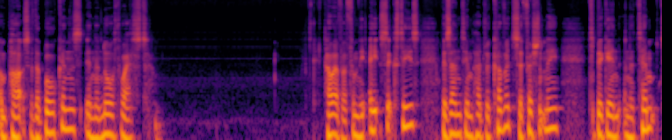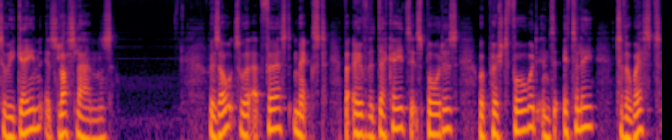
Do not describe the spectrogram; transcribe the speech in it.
and parts of the Balkans in the northwest. However, from the 860s, Byzantium had recovered sufficiently to begin an attempt to regain its lost lands. Results were at first mixed, but over the decades its borders were pushed forward into Italy to the west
